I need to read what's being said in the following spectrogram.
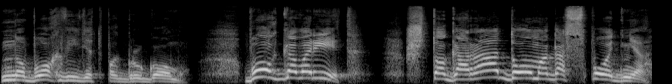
Но Бог видит по-другому. Бог говорит, что гора Дома Господня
